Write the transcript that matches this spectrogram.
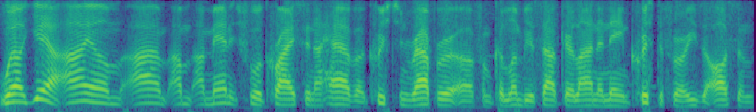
Well, yeah, I um I'm, I'm I manage for Christ, and I have a Christian rapper uh, from Columbia, South Carolina, named Christopher. He's an awesome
